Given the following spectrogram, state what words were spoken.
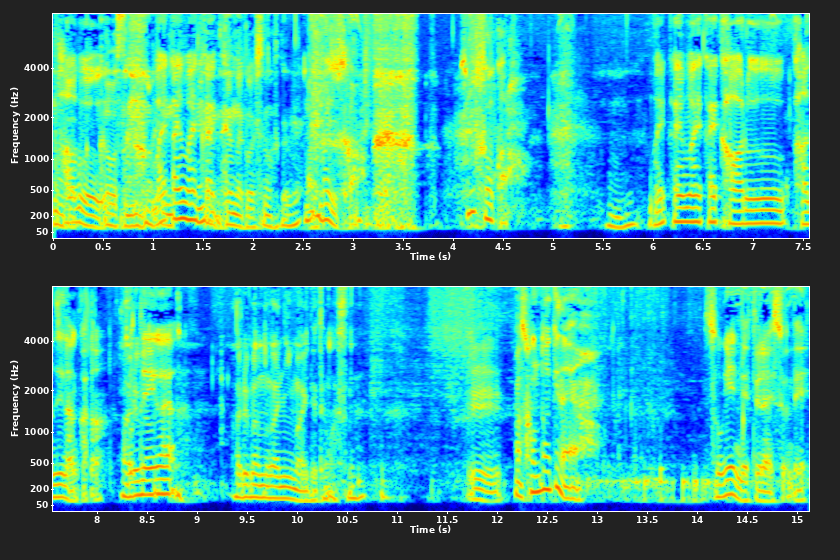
多分川さんが毎回毎回変な顔してますけど。ま、マジですかそうかな。毎回毎回変わる感じなんかな。アル固定が、バムアルバムが2枚出てますね。うん。まあ、そんだけだよ。素源出てないですよね。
